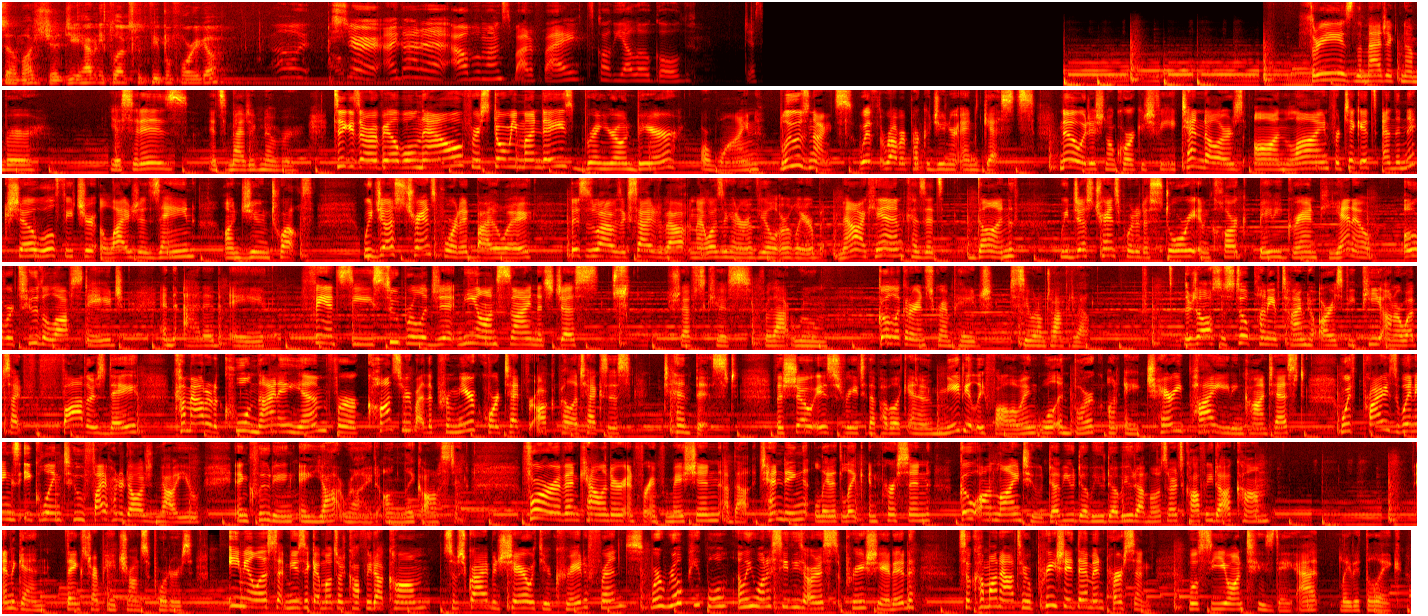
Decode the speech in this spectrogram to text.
So much. Jen. Do you have any plugs for the people before you go? Oh, sure. I got an album on Spotify. It's called Yellow Gold. Just Three is the magic number. Yes, it is. It's a magic number. Tickets are available now for Stormy Mondays. Bring your own beer or wine. Blues Nights with Robert Parker Jr. and guests. No additional corkage fee. $10 online for tickets. And the next show will feature Elijah Zane on June 12th. We just transported, by the way. This is what I was excited about, and I wasn't going to reveal earlier, but now I can because it's done. We just transported a Story and Clark baby grand piano over to the loft stage and added a fancy, super legit neon sign that's just chef's kiss for that room. Go look at our Instagram page to see what I'm talking about. There's also still plenty of time to RSVP on our website for Father's Day. Come out at a cool 9 a.m. for a concert by the premier quartet for Acapella Texas, Tempest. The show is free to the public, and immediately following, we'll embark on a cherry pie eating contest with prize winnings equaling to $500 in value, including a yacht ride on Lake Austin. For our event calendar and for information about attending Late at the Lake in person, go online to www.mozartscoffee.com and again, thanks to our Patreon supporters. Email us at music at mozartcoffee.com. Subscribe and share with your creative friends. We're real people and we want to see these artists appreciated. So come on out to appreciate them in person. We'll see you on Tuesday at Late at the Lake.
